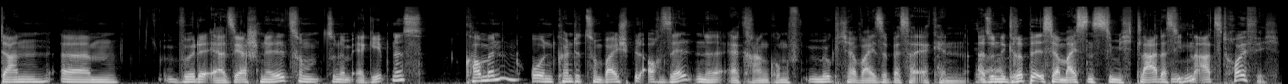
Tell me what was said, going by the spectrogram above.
Dann ähm, würde er sehr schnell zum, zu einem Ergebnis kommen und könnte zum Beispiel auch seltene Erkrankungen möglicherweise besser erkennen. Also eine Grippe ist ja meistens ziemlich klar, das sieht ein Arzt häufig.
